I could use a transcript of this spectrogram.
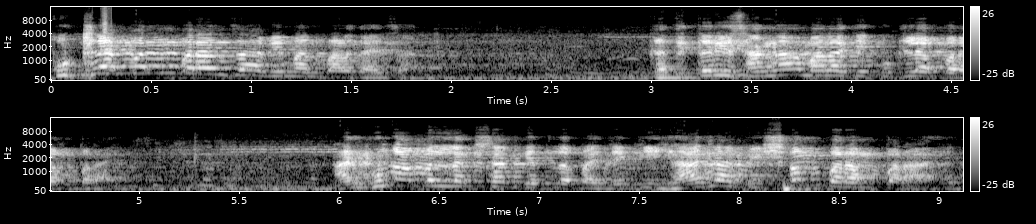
कुठल्या परंपरांचा अभिमान बाळगायचा? कधीतरी सांगा मला की कुठल्या परंपरा आहेत? आणि म्हणून आपण लक्षात घेतलं पाहिजे की ह्या ज्या विषम परंपरा आहेत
